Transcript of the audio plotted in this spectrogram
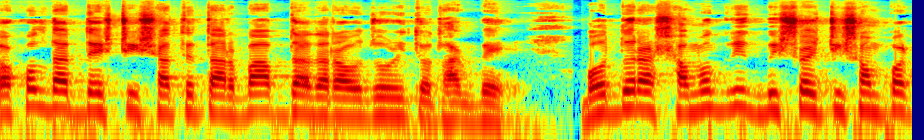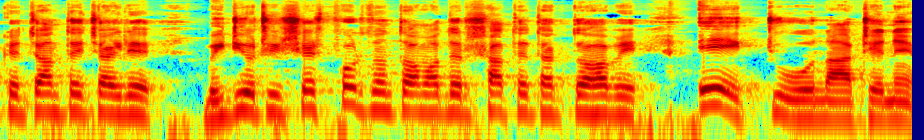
দখলদার দেশটির সাথে তার বাপদাদারাও জড়িত থাকবে। বন্ধুরা, সামগ্রিক বিষয়টি সম্পর্কে জানতে চাইলে ভিডিওটি শেষ পর্যন্ত আমাদের সাথে থাকতে হবে এ একটুও না টেনে।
